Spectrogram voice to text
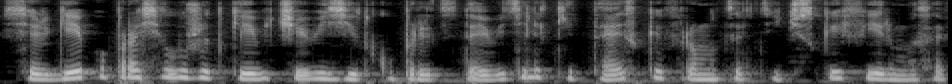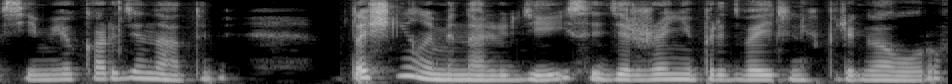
Сергей попросил у Житкевича визитку представителя китайской фармацевтической фирмы со всеми ее координатами, уточнил имена людей и содержание предварительных переговоров.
